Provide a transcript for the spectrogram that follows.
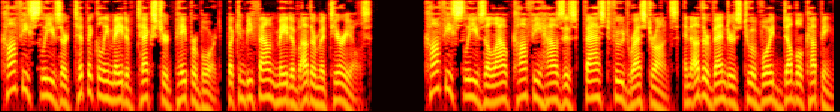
Coffee sleeves are typically made of textured paperboard, but can be found made of other materials. Coffee sleeves allow coffee houses, fast food restaurants, and other vendors to avoid double cupping,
